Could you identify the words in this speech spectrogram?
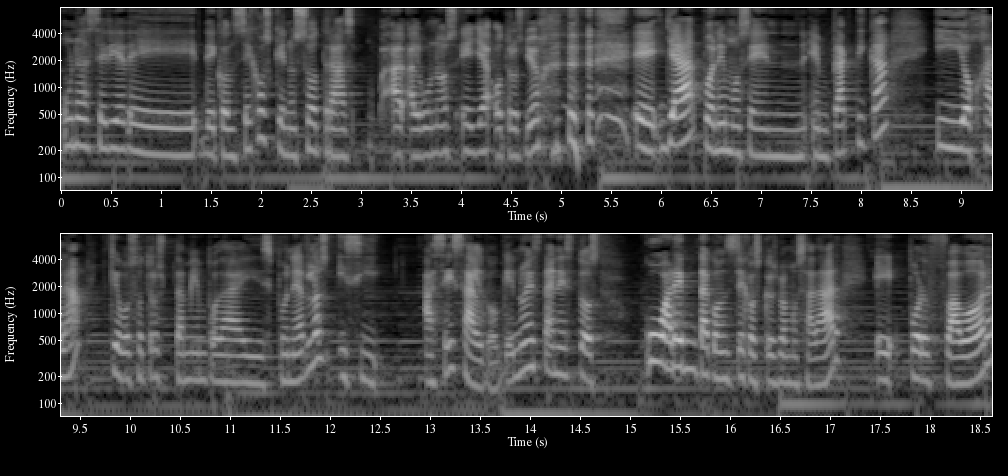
una serie de, consejos que nosotras, algunos ella, otros yo, eh, ya ponemos en, en práctica y ojalá que vosotros también podáis ponerlos y si hacéis algo que no está en estos 40 consejos que os vamos a dar. Eh, por favor,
